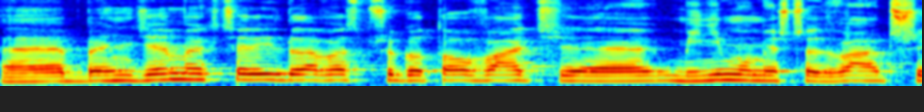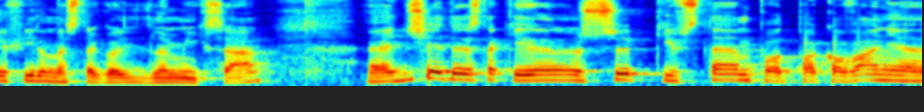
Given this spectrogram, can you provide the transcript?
E, Będziemy chcieli dla Was przygotować minimum jeszcze 2-3 filmy z tego Lidl Mixa. E, Dzisiaj to jest taki szybki wstęp, odpakowanie,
